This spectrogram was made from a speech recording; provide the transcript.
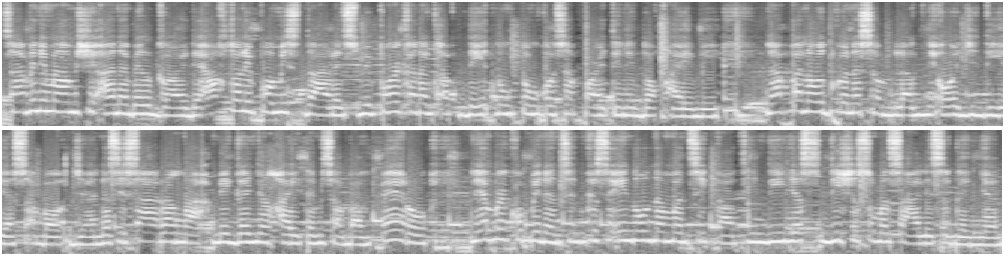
Sabi ni Ma'am si Annabel Garde, actually po Miss Darrets, before ka nag-update nung tungkol sa party ni Doc Ivy, napanood ko na sa vlog ni OG Diaz about dyan na si Sarah nga may ganyang item sa bag. Pero, never ko pinansin kasi inom naman si Kat, hindi, niya, hindi siya sumasali sa ganyan.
